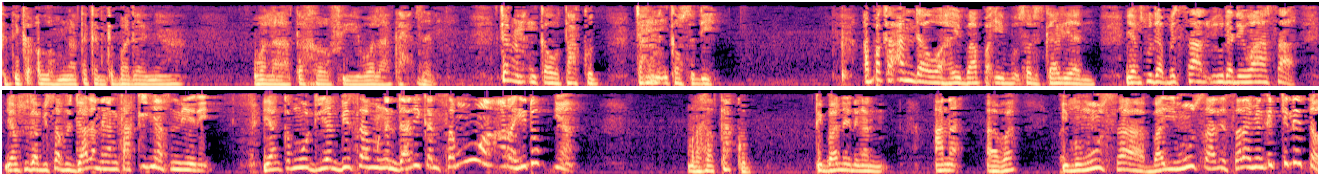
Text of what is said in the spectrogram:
ketika Allah mengatakan kepadanya, wala takhafi wala tahzani. Jangan engkau takut, jangan engkau sedih. Apakah anda wahai bapak ibu saudara sekalian yang sudah besar, sudah dewasa, yang sudah bisa berjalan dengan kakinya sendiri, yang kemudian bisa mengendalikan semua arah hidupnya, merasa takut dibanding dengan anak apa Ibu Musa, bayi Musa alaihissalam yang kecil itu,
